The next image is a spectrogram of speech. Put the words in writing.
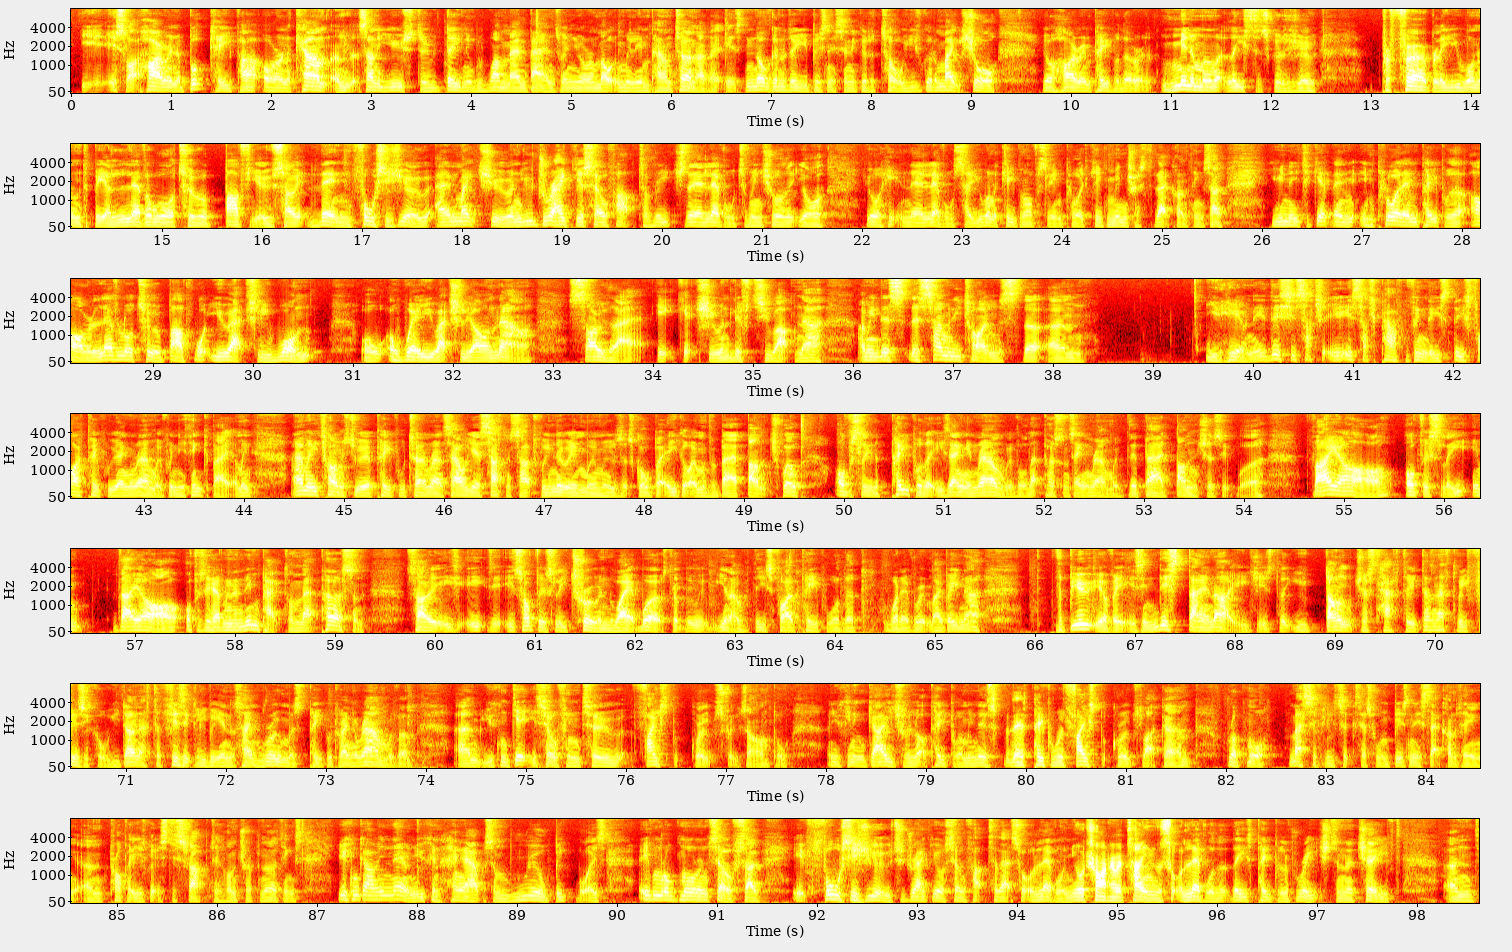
it's like hiring a bookkeeper or an accountant that's only used to dealing with one man bands when you're a multi million pound turnover. It's not going to do your business any good at all. You've got to make sure you're hiring people that are minimum at least as good as you. Preferably, you want them to be a level or two above you, so it then forces you and makes you and you drag yourself up to reach their level to ensure that you're you're hitting their level. So you want to keep them obviously employed, keep them interested, that kind of thing. So you need to get them, employ them people that are a level or two above what you actually want or, or where you actually are now so that it gets you and lifts you up. Now, I mean, there's there's so many times that um, you hear, and this is such a, it is such a powerful thing. These these five people you hang around with, when you think about it, I mean, how many times do you hear people turn around and say, "Oh yeah, such and such, we knew him when we was at school, but he got in with a bad bunch." Well, obviously the people that he's hanging around with, or that person's hanging around with, the bad bunch, as it were, they are obviously in, they are obviously having an impact on that person. So it's obviously true in the way it works that you know these five people or the whatever it may be. Now, the beauty of it is in this day and age is that you don't just have to. It doesn't have to be physical. You don't have to physically be in the same room as people to hang around with them. Um, you can get yourself into Facebook groups, for example, and you can engage with a lot of people. I mean, there's there's people with Facebook groups like um, Rob Moore, massively successful in business, that kind of thing, and property. He's got his disruptive entrepreneur things. You can go in there and you can hang out with some real big boys, even Rob Moore himself. So it forces you to drag yourself up to that sort of level, and you're trying to attain the sort of level that these people have reached and achieved. And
